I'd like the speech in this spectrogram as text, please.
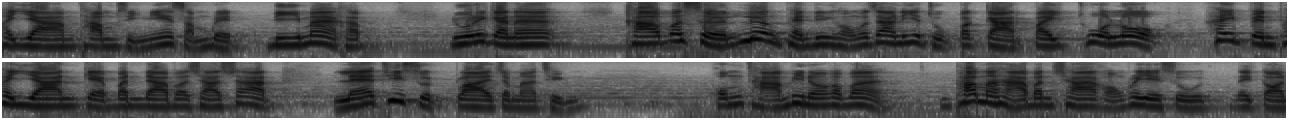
พยายามทำสิ่งนี้ให้สำเร็จดีมากครับ ดูด้วยกันนะฮะข่าวประเสริฐเรื่องแผ่นดินของพระเจ้านี้จะถูกประกาศไปทั่วโลก ให้เป็นพยานแก่บรรดาประชาชาติ และที่สุดปลายจะมาถึง ผมถามพี่น้องครับว่า พระมหาบัญชาของพระเยซูในตอน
